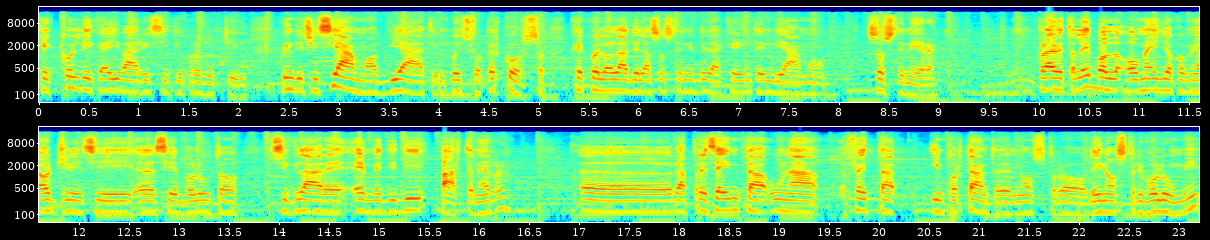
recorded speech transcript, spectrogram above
che collega i vari siti produttivi. Quindi ci siamo avviati in questo percorso che è quello là della sostenibilità che intendiamo sostenere. Private label o meglio come oggi si, eh, si è voluto siglare MDD Partner eh, rappresenta una fetta importante nostro, dei nostri volumi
